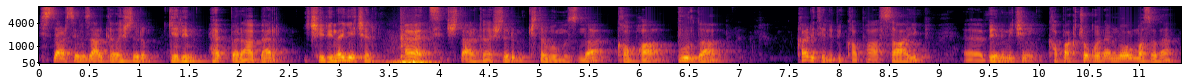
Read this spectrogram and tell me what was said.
İsterseniz arkadaşlarım gelin hep beraber içeriğine geçelim. Evet işte arkadaşlarım kitabımızın da kapağı burada. Kaliteli bir kapağa sahip. Ee, Benim için kapak çok önemli olmasa da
